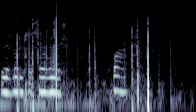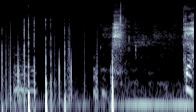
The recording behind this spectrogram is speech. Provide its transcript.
Les vamos a hacer una espada. Ok. Ya.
